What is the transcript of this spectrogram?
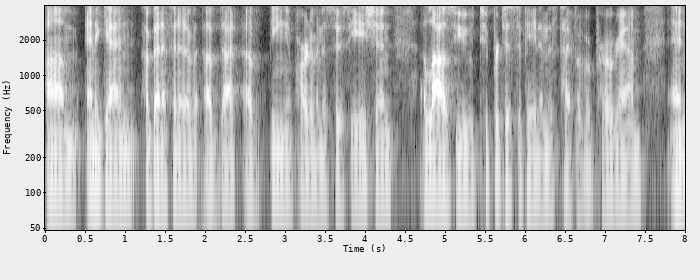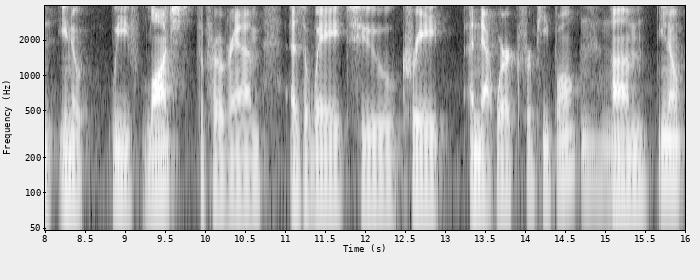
Um, and again, a benefit of, of that of being a part of an association allows you to participate in this type of a program. And you know, we've launched the program as a way to create a network for people. Um, you know,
